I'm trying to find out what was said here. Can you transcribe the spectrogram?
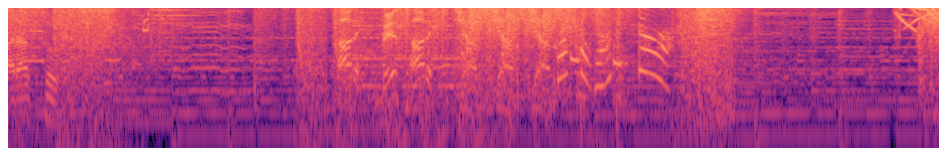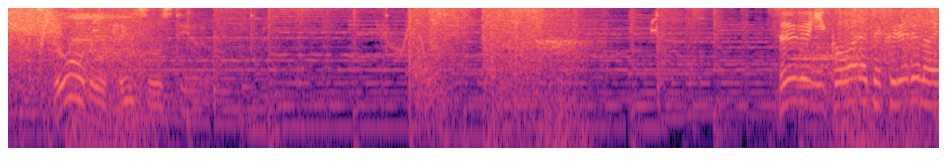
らバラそうかあれベスあれジャンジャンジャンどこよっ強度を検証してやろうすぐに壊れてくれるなよ。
